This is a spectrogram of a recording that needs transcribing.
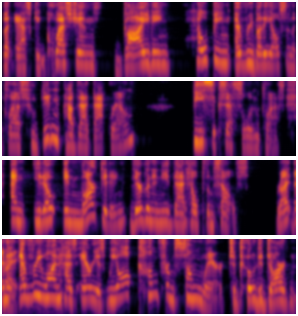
but asking questions, guiding, helping everybody else in the class who didn't have that background be successful in the class. And, you know, in marketing, they're going to need that help themselves. Right. I mean, everyone has areas. We all come from somewhere to go to Darden.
